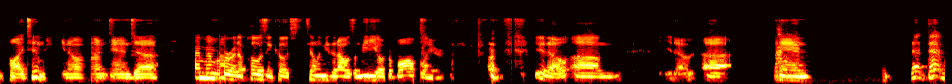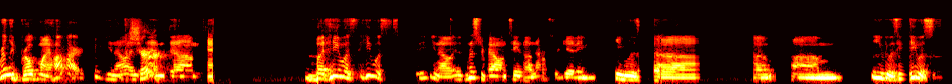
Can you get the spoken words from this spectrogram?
applied to me. You know, and, and uh, I remember an opposing coach telling me that I was a mediocre ball player. you know, um, you know, uh, and that that really broke my heart. You know, and, sure. and, um, and but he was he was you know Mr. Valentino. I'll never forget him. He was uh, um, he was he was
